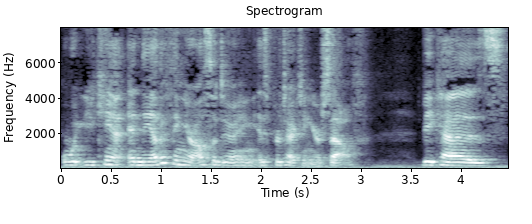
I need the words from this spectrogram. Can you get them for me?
What you can't and the other thing you're also doing is protecting yourself. Because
